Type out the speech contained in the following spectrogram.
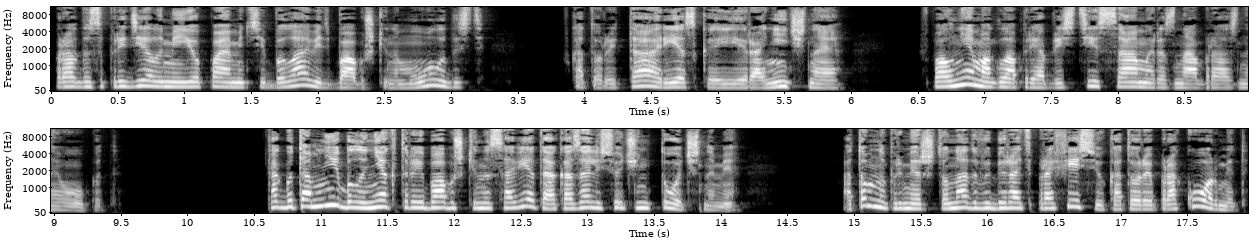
Правда, за пределами ее памяти была ведь бабушкина молодость, которой та, резкая и ироничная, вполне могла приобрести самый разнообразный опыт. Как бы там ни было, некоторые бабушкины советы оказались очень точными. О том, например, что надо выбирать профессию, которая прокормит,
